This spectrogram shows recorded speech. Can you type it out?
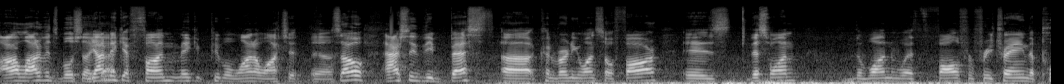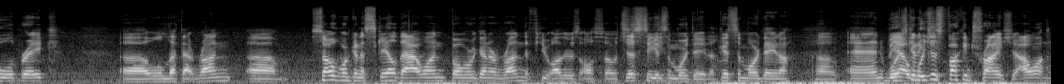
a lot of it's bullshit. Like you gotta that. make it fun, make it, people want to watch it. Yeah. So actually, the best uh, converting one so far is this one, the one with fall for free training, the pool break. Uh, we'll let that run. Um, so we're gonna scale that one, but we're gonna run the few others also just to see- get some more data. get some more data. Um, and we're yeah, just we're just fucking trying shit. I want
